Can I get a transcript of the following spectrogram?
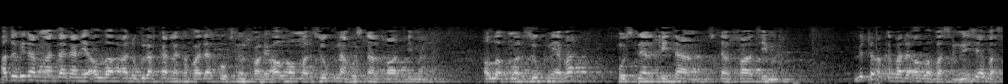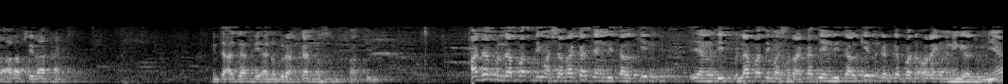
Atau kita mengatakan ya Allah anugerahkanlah kepadaku husnul khatimah. Allahumma rzuqna husnul khatimah. Allahumma rzuqni apa? Husnul khitam, husnul khatimah. Berdoa kepada Allah bahasa Indonesia, bahasa Arab silakan. Minta agar dianugerahkan husnul khatimah. Ada pendapat di masyarakat yang ditalkin yang di, pendapat di masyarakat yang ditalkinkan kepada orang yang meninggal dunia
